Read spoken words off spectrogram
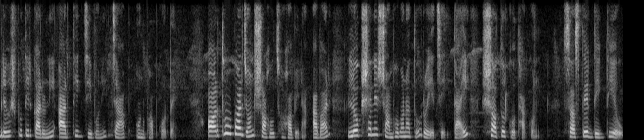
বৃহস্পতির কারণে আর্থিক জীবনে চাপ অনুভব করবেন। অর্থ উপার্জন সহজ হবে না। আবার লোকসানের সম্ভাবনা তো রয়েছেই, তাই সতর্ক থাকুন। স্বাস্থ্যের দিক দিয়েও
